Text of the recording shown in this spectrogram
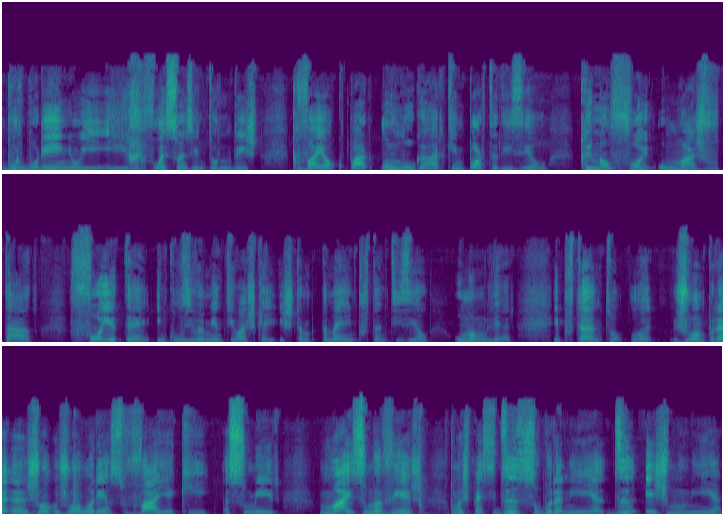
burburinho e, e, reflexões em torno disto, que vai ocupar um lugar que importa dizê-lo, que não foi o mais votado, foi até, inclusivamente, e eu acho que é, isto também é importante dizê-lo, uma mulher. E, portanto, João, uh, João, João Lourenço vai aqui assumir mais uma vez, uma espécie de soberania, de hegemonia,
